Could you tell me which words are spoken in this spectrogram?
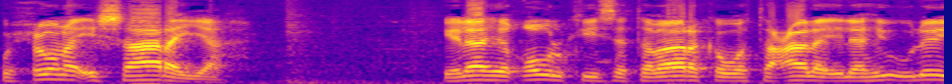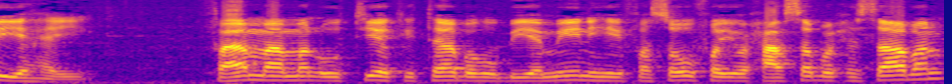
Wuxuuna ishaarayaa ilaahay qowlkiisa tabaaraka wa tacaala ilaahay uu leeyahay fa amaa man uutiya kitaabahu biyamiinihi fa sawfa yuxaasabu xisaaban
